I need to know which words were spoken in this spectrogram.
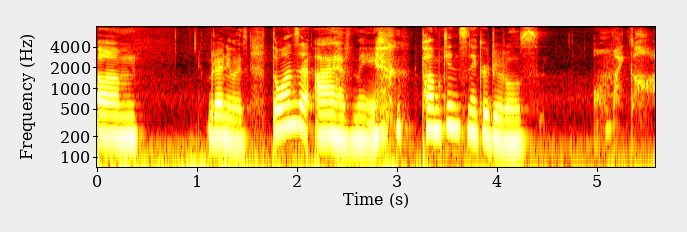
Um but anyways, the ones that I have made, pumpkin snickerdoodles. Oh my god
